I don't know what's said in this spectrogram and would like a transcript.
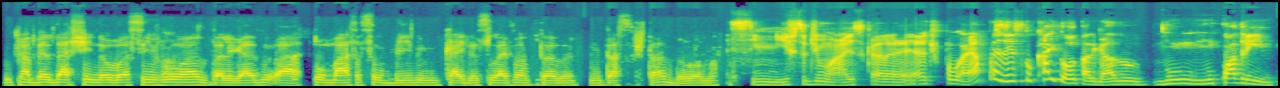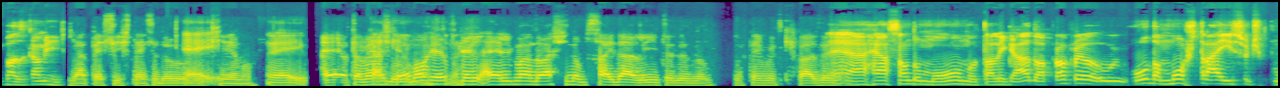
O cabelo da Shinobu assim voando, tá ligado? A fumaça subindo, o Kaido se levantando. Muito assustador, mano. É sinistro demais, cara. É tipo, é a presença do Kaido, tá ligado? Num, num quadrinho, basicamente. E a persistência do, É. do Kinemon. É, É, eu também acho que ele é morreu, monstro, porque ele, ele mandou a Shinobu sair dali, entendeu? Não, tem muito o que fazer. É, não. a reação do Momo, tá ligado? A própria. O Oda mostrar isso, tipo,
